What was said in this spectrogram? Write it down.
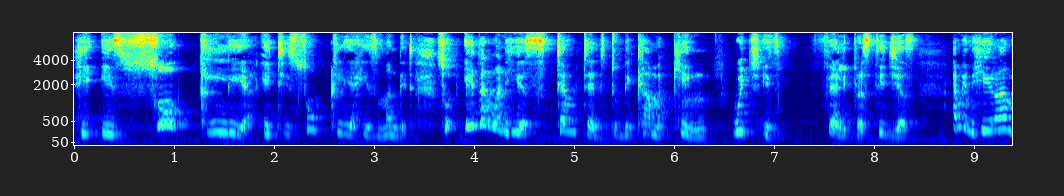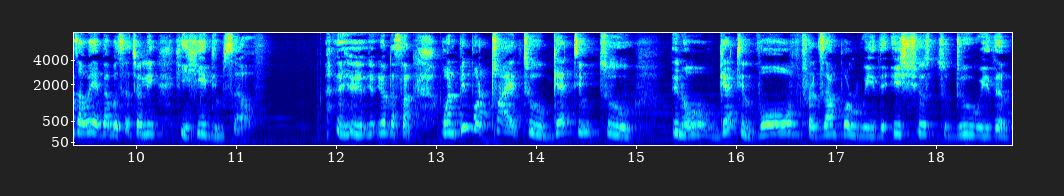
he is so clear. It is so clear his mandate. So even when he is tempted to become a king, which is fairly prestigious, I mean, he runs away. Bible says actually he hid himself. you, you understand? When people try to get him to you know, get involved, for example, with the issues to do with um,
